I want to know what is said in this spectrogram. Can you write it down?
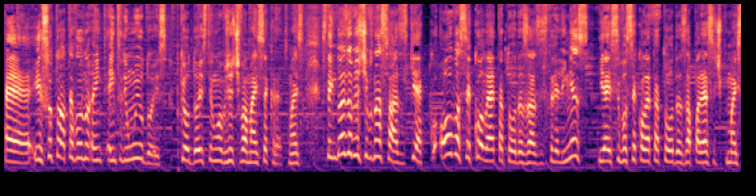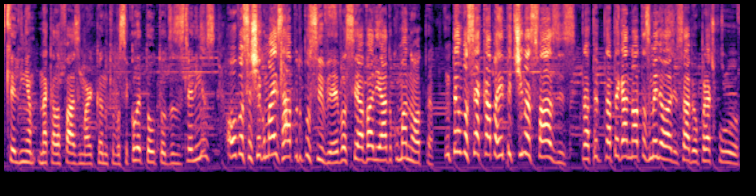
É, isso eu tô até falando en- entre um e o dois. Porque o dois tem um objetivo a mais secreto. Mas você tem dois objetivos nas fases, que é ou você coleta todas as estrelinhas, e aí se você coleta todas, aparece tipo uma estrelinha naquela fase marcando que você coletou todas as estrelinhas, ou você chega o mais rápido possível, e aí você é avaliado com uma nota. Então você acaba repetindo as fases pra, pra pegar notas melhores, sabe? Ou pra, tipo,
